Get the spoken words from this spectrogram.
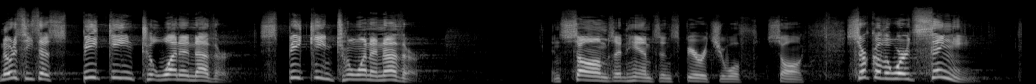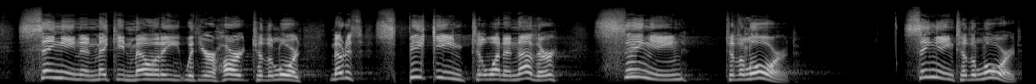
Notice he says, speaking to one another, speaking to one another in psalms and hymns and spiritual songs. Circle the word singing. Singing and making melody with your heart to the Lord. Notice speaking to one another, singing to the Lord. Singing to the Lord.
